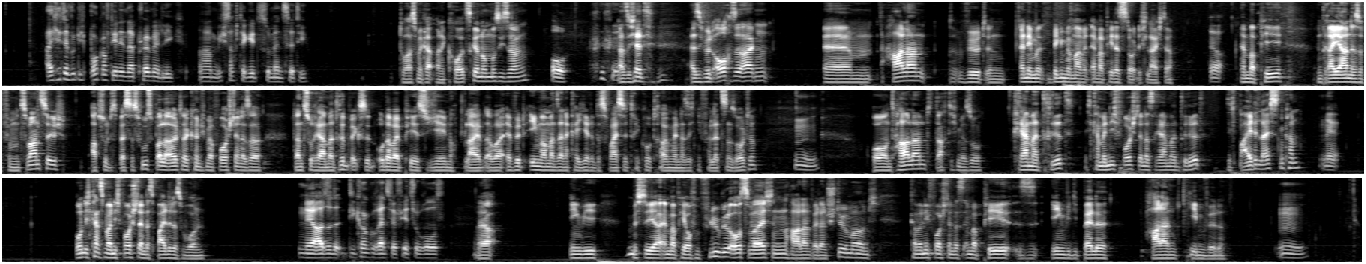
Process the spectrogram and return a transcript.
ah, ich hätte wirklich Bock auf den in der Premier League. Ähm, ich sag, der geht zu Man City. Du hast mir gerade meine Calls genommen, muss ich sagen. Oh, Also ich hätte, also ich würde auch sagen, ähm, Haaland wird in, äh, nee, beginnen wir mal mit Mbappé, das ist deutlich leichter. ja. Mbappé, in drei Jahren ist er 25, absolutes bestes Fußballeralter. Könnte ich mir vorstellen, dass er dann zu Real Madrid wechselt oder bei PSG noch bleibt. Aber er wird irgendwann mal in seiner Karriere das weiße Trikot tragen, wenn er sich nicht verletzen sollte. Hm. Und Haaland, dachte ich mir so, Real Madrid, ich kann mir nicht vorstellen, dass Real Madrid sich beide leisten kann. Nee. Und ich kann es mir nicht vorstellen, dass beide das wollen. Nee, also die Konkurrenz wäre viel zu groß. Ja. Irgendwie müsste ja Mbappé auf den Flügel ausweichen, Haaland wäre dann Stürmer und ich kann mir nicht vorstellen, dass Mbappé irgendwie die Bälle Haaland geben würde. Hm.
